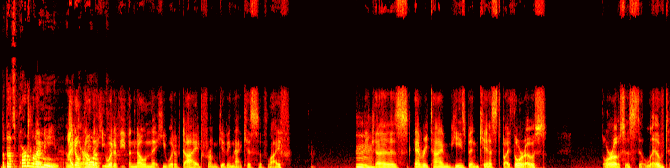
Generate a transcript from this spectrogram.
But that's part of what I mean. And, I like, don't know wanna- that he would have even known that he would have died from giving that kiss of life Mm. because every time he's been kissed by Thoros, Thoros has still lived.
